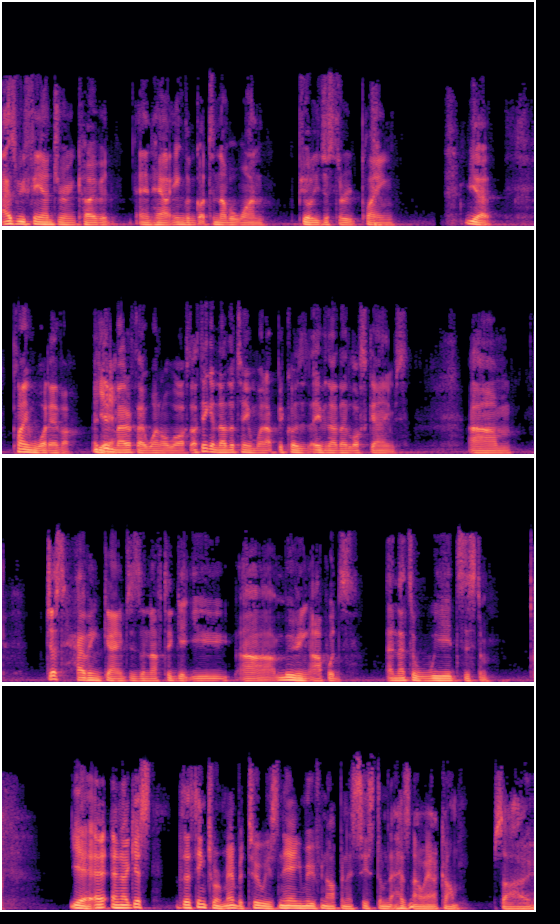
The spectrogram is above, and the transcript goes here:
as we found during COVID, and how England got to number one purely just through playing, yeah, playing whatever. It Yeah. didn't matter if they won or lost. I think another team went up because even though they lost games, um, just having games is enough to get you uh, moving upwards, and that's a weird system. Yeah, and I guess the thing to remember too is now you're moving up in a system that has no outcome. So,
